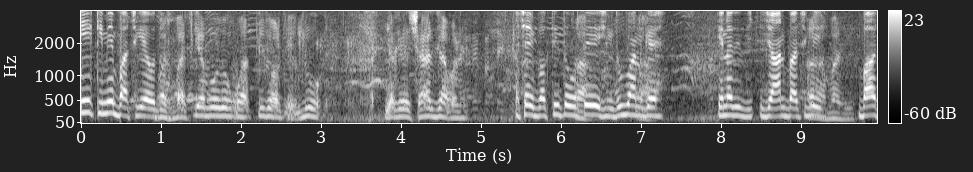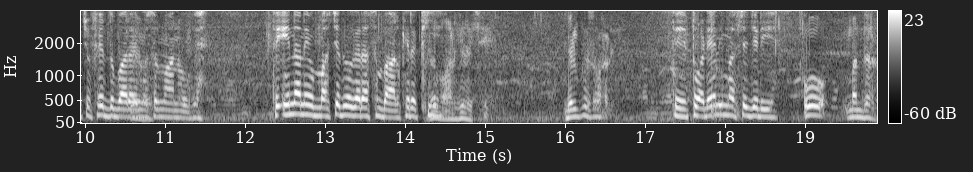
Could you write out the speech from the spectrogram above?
एक ही में बच गया उधर बच गया वो तो भक्ति तो औरतें हिंदू हो गए या कि शहर जा बने अच्छा ये भक्ति तो औरतें हिंदू बन गए इन्हों की जान बच गई बाद चो फिर दोबारा मुसलमान हो गए तो इन्होंने मस्जिद वगैरह संभाल के रखी संभाल के रखी बिल्कुल संभाली तो थोड़े वाली मस्जिद जी वो मंदिर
